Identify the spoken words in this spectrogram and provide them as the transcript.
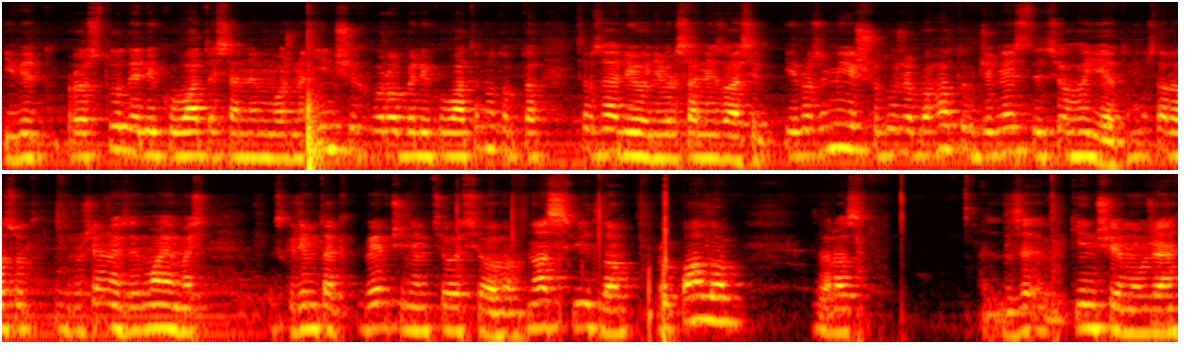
і від простуди лікуватися, не можна інші хвороби лікувати. Ну тобто це взагалі універсальний засіб. І розумієш, що дуже багато в бджільництві цього є. Тому зараз от з дружиною займаємось, скажімо так, вивченням цього всього. У нас світло пропало. Зараз закінчуємо вже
